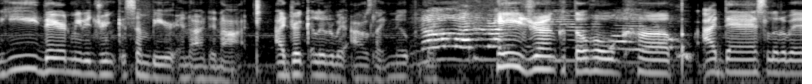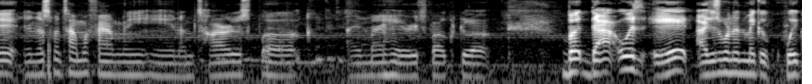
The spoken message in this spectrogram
he dared me to drink some beer and I did not. I drank a little bit. I was like, nope. No, I did not. He drank beer. the whole cup. I danced a little bit and I spent time with family and I'm tired as fuck and my hair is fucked up. But that was it. I just wanted to make a quick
